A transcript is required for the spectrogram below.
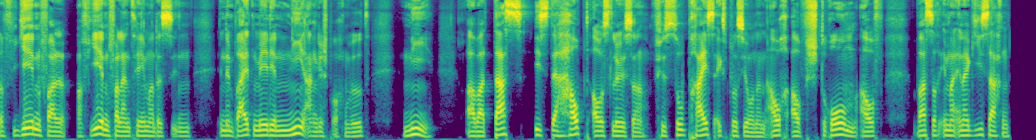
auf jeden Fall, auf jeden Fall ein Thema, das in in den breiten Medien nie angesprochen wird. Nie. Aber das ist der Hauptauslöser für so Preisexplosionen, auch auf Strom, auf was auch immer, Energiesachen.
